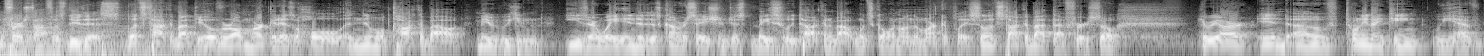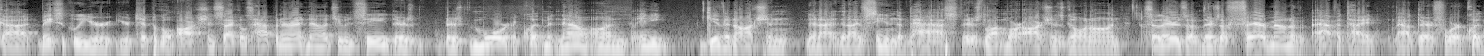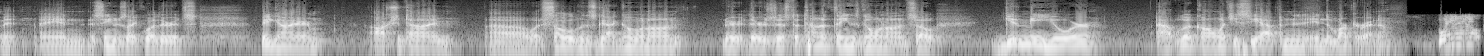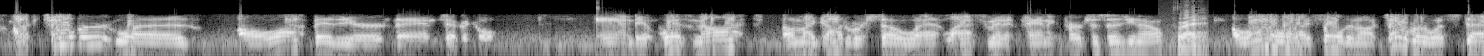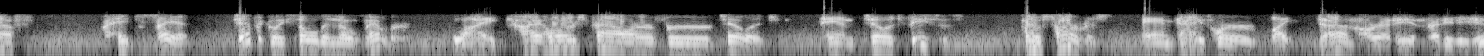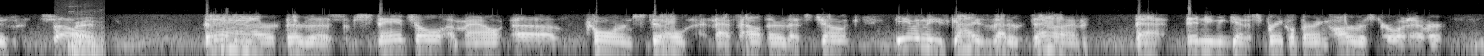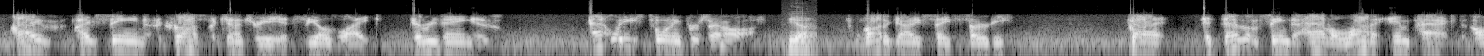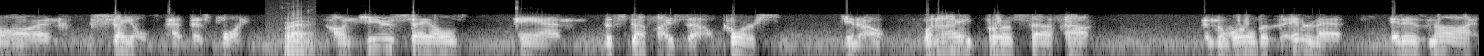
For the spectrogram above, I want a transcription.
First off, let's do this. Let's talk about the overall market as a whole, and then we'll talk about maybe we can ease our way into this conversation, just basically talking about what's going on in the marketplace. So let's talk about that first. So here we are, end of 2019. We have got basically your your typical auction cycles happening right now that you would see. There's there's more equipment now on any given auction than I than I've seen in the past. There's a lot more auctions going on, so there's a there's a fair amount of appetite out there for equipment, and it seems like whether it's big iron, auction time, uh, what Sullivan's got going on, there, there's just a ton of things going on. So, give me your outlook on what you see happening in the market right now? Well, October was a lot busier than typical. And it was not, oh my God, we're so wet, last minute panic purchases, you know? Right. A lot of what I sold in October was stuff, I hate to say it, typically sold in November, like high horsepower for tillage and tillage pieces post harvest and guys were like done already and ready to use it. So right. there are there's a substantial amount of corn still that's out there that's junk. Even these guys that are done that didn't even get a sprinkle during harvest or whatever. I've I've seen across the country it feels like everything is at least twenty percent off. Yeah. A lot of guys say thirty but it doesn't seem to have a lot of impact on sales at this point. Right. On used sales and the stuff I sell. Of course, you know, when I throw stuff out in the world of the internet, it is not,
